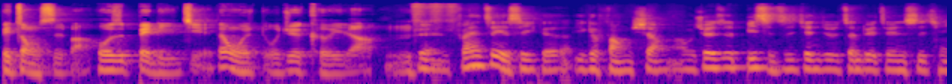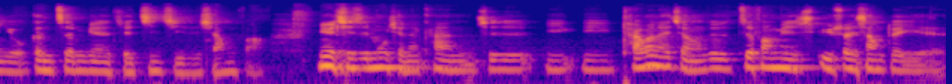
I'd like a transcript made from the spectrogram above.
被重视吧，或者是被理解。但我我觉得可以啦，嗯，对，反正这也是一个一个方向啊。我觉得是彼此之间就是针对这件事情有更正面且积极的想法。因为其实目前来看，其实以以台湾来讲，就是这方面预算相对也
